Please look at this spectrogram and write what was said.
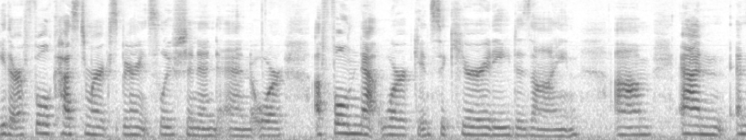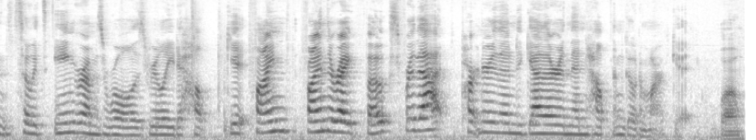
either a full customer experience solution end to end or a full network and security design. Um, and and so it's Ingram's role is really to help get find find the right folks for that, partner them together, and then help them go to market. Wow.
